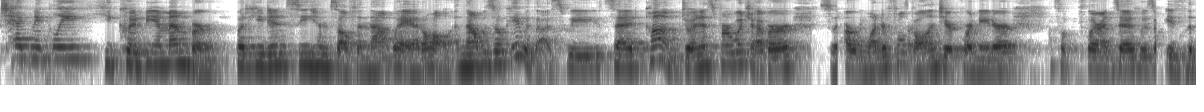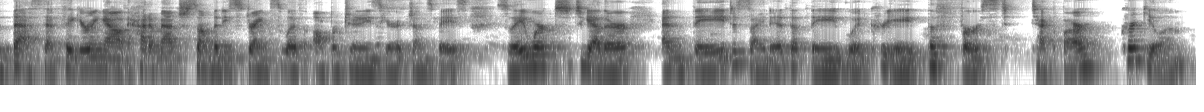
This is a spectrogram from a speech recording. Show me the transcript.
Technically, he could be a member, but he didn't see himself in that way at all. And that was okay with us. We said, come, join us for whichever. So our wonderful volunteer coordinator, Florencia, who is the best at figuring out how to match somebody's strengths with opportunities here at GenSpace. So they worked together and they decided that they would create the first tech bar curriculum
